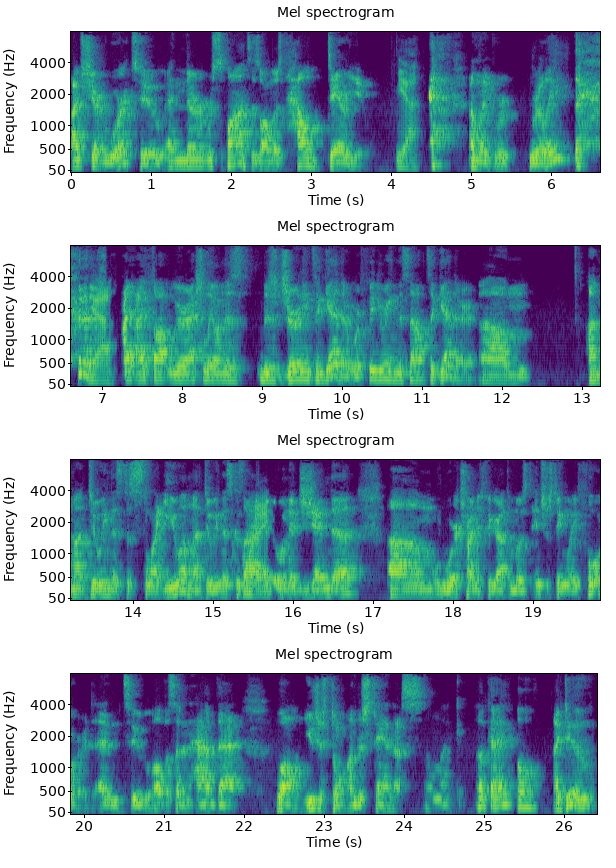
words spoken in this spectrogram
I've shared work to, and their response is almost "How dare you?" Yeah, I'm like, really? Yeah. I, I, thought we were actually on this this journey together. We're figuring this out together. Um, I'm not doing this to slight you. I'm not doing this because right. I have my own agenda. Um, we're trying to figure out the most interesting way forward, and to all of a sudden have that. Well, you just don't understand us. I'm like, okay, well, I do.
